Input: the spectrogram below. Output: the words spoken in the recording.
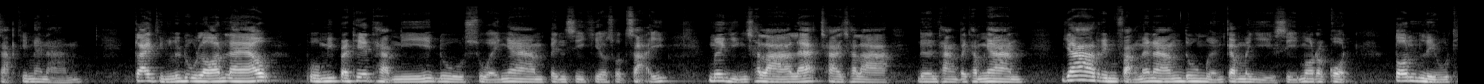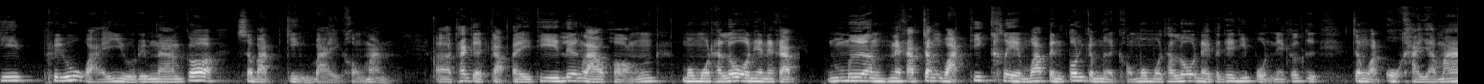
ซักที่แม่น้ำใกล้ถึงฤดูร้อนแล้ว ภูมิประเทศแถบนี้ดูสวยงามเป็นสีเขียวสดใส เมื่อหญิงชราและชายชราเดินทางไปทำงานหญ้าริมฝั่งแม่น้ำดูเหมือนกำมะหยี่สีมรกต ต้นหลิวที่พริ้วไหวอยู่ริมน้ำก็สะบัดกิ่งใบของมัน ถ้าเกิดกลับไปที่เรื่องราวของโมโมทาโร่เนี่ยนะครับเมืองนะครับจังหวัดที่เคลมว่าเป็นต้นกำเนิดของโมโมทาโร่ในประเทศญี่ปุ่นเนี่ยก็คือจังหวัดโอคายาม่า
